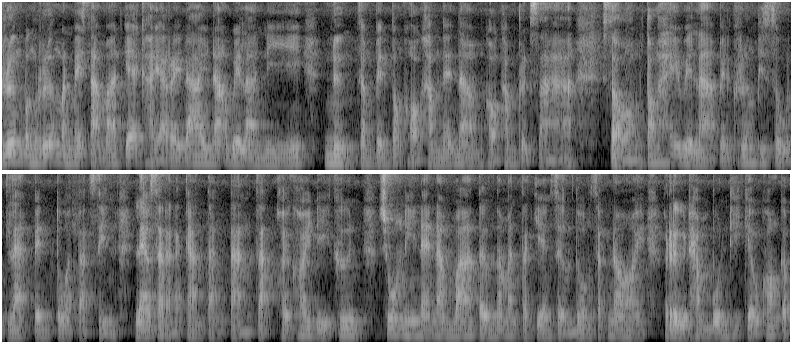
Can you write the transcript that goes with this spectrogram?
เรื่องบางเรื่องมันไม่สามารถแก้ไขอะไรได้ณเวลานี้ 1. จำเป็นต้องขอคำแนะนำขอคำปรึกษา 2. ต้องให้เวลาเป็นเครื่องพิสูจน์ และเป็นตัวตัดสิน แล้วสถานการณ์ต่างๆ จะค่อยๆดีขึ้น ช่วงนี้แนะนำว่าเติมน้ำมันตะเกียงเสริมดวงสักหน่อย หรือทำบุญที่เกี่ยวข้องกับ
